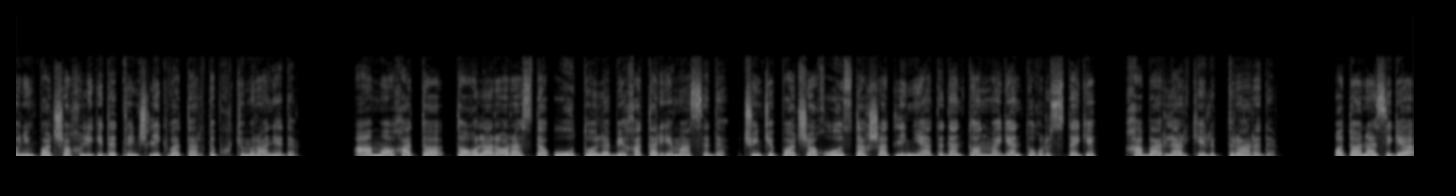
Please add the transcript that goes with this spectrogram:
uning podshohligida tinchlik va tartib hukmron edi. Ammo hatto tog'lar orasida u to'la bexatar emas edi chunki podshoh o'z dahshatli niyatidan tonmagan to'g'risidagi xabarlar kelib turar edi. Ota onasiga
